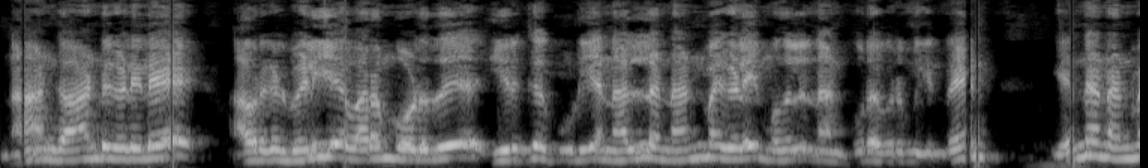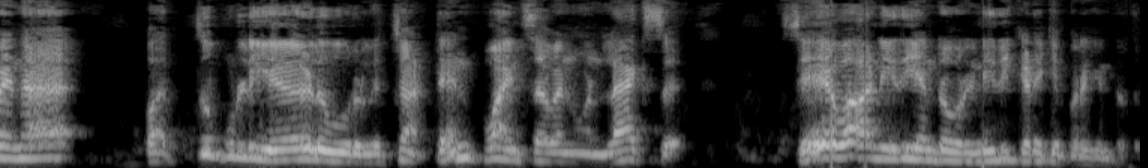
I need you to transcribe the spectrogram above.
நான்கு ஆண்டுகளிலே அவர்கள் வெளியே வரும்பொழுது இருக்கக்கூடிய நல்ல நன்மைகளை முதலில் நான் கூற விரும்புகின்றேன். என்ன நன்மைனா பத்து புள்ளி ஏழு ஒரு லட்சம் ten point seven one lakhs Seva Nidhi என்ற ஒரு நிதி கிடைக்க பெறுகின்றது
